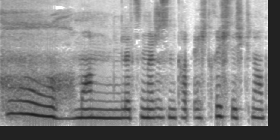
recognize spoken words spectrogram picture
Puh, Mann, die letzten Matches sind gerade echt richtig knapp.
